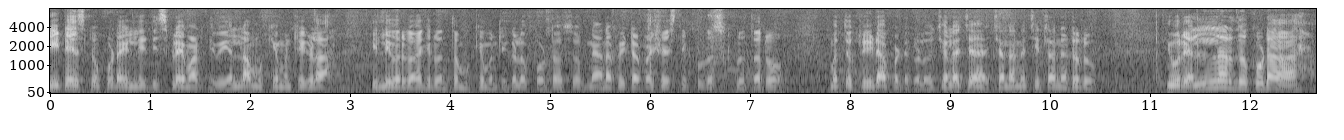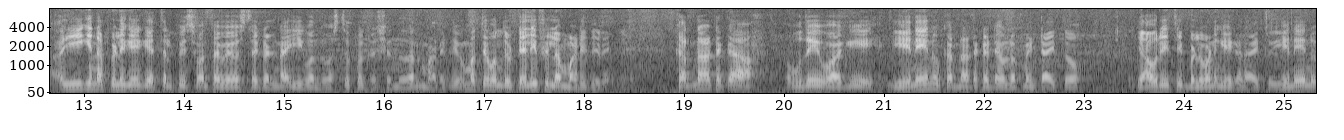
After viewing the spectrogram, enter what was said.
ಡೀಟೇಲ್ಸ್ನು ಕೂಡ ಇಲ್ಲಿ ಡಿಸ್ಪ್ಲೇ ಮಾಡ್ತೀವಿ. ಎಲ್ಲ ಮುಖ್ಯಮಂತ್ರಿಗಳ, ಇಲ್ಲಿವರೆಗೂ ಆಗಿರುವಂಥ ಮುಖ್ಯಮಂತ್ರಿಗಳು ಫೋಟೋಸು, ಜ್ಞಾನಪೀಠ ಪ್ರಶಸ್ತಿ ಪುರಸ್ಕೃತರು ಮತ್ತು ಕ್ರೀಡಾಪಟುಗಳು ಚಲಚ ಚಲನಚಿತ್ರ ನಟರು ಇವರೆಲ್ಲರದು ಕೂಡ ಈಗಿನ ಪೀಳಿಗೆಗೆ ತಲುಪಿಸುವಂಥ ವ್ಯವಸ್ಥೆಗಳನ್ನ ಈ ಒಂದು ವಸ್ತು ಪ್ರದರ್ಶನದಲ್ಲಿ ಮಾಡಿದ್ದೀವಿ. ಮತ್ತು ಒಂದು ಟೆಲಿಫಿಲಮ್ ಮಾಡಿದ್ದೀವಿ. ಕರ್ನಾಟಕ ಉದಯವಾಗಿ ಏನೇನು ಕರ್ನಾಟಕ ಡೆವಲಪ್ಮೆಂಟ್ ಆಯಿತು ಯಾವ ರೀತಿ ಬೆಳವಣಿಗೆಗಳಾಯಿತು? ಏನೇನು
